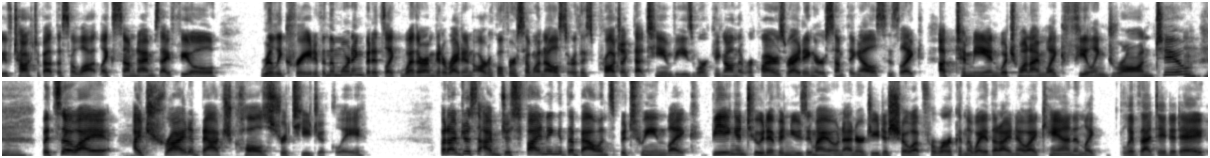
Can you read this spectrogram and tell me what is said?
we've talked about this a lot. Like sometimes I feel really creative in the morning, but it's like whether I'm going to write an article for someone else or this project that TMV is working on that requires writing or something else is like up to me and which one I'm like feeling drawn to. Mm-hmm. But so I I try to batch calls strategically but i'm just i'm just finding the balance between like being intuitive and using my own energy to show up for work in the way that i know i can and like live that day to day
